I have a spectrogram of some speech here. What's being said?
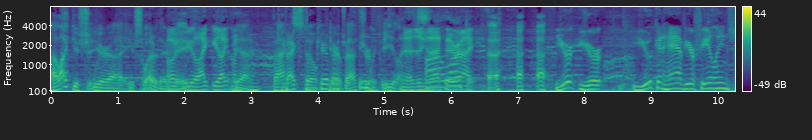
I like your sh- your uh, your sweater there, oh, Dave. you like you like my yeah. Facts, Facts don't, care, about, your feelings. That's exactly I right. you're you're you can have your feelings,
